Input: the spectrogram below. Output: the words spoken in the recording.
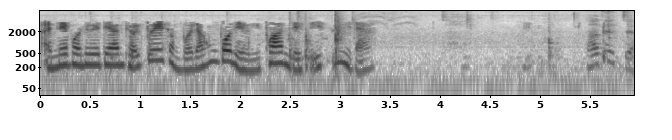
안내 번호에 대한 별도의 정보나 홍보 내용이 포함될 수 있습니다. 다 됐지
